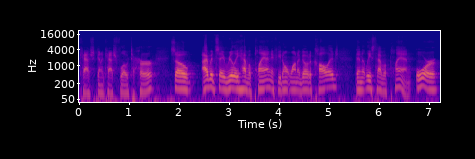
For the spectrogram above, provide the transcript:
cash going to cash flow to her. So I would say really have a plan. If you don't want to go to college, then at least have a plan or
